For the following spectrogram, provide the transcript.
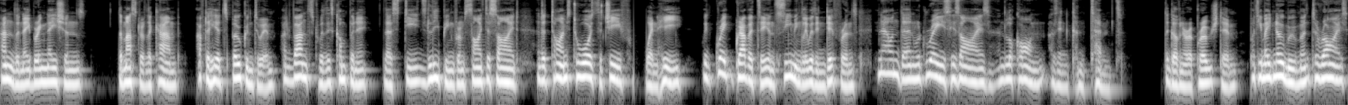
and the neighbouring nations. The master of the camp, after he had spoken to him, advanced with his company, their steeds leaping from side to side, and at times towards the chief, when he, with great gravity and seemingly with indifference, now and then would raise his eyes and look on as in contempt. The governor approached him, but he made no movement to rise.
